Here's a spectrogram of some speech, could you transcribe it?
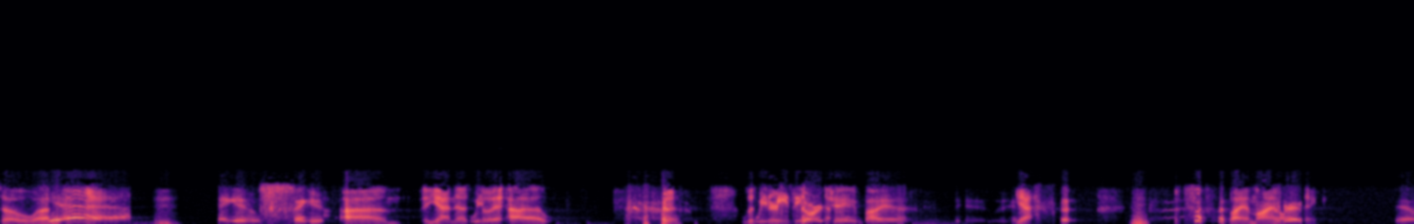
So uh, Yeah. Thank you. Thank you. um, yeah, no. We- so, uh, We beat the RJ by a Yeah, by a mile, I think. Yeah.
